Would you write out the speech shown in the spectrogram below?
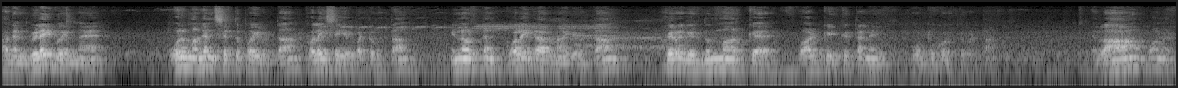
அதன் விளைவு என்ன? ஒரு மகன் செத்து போய்விட்டான் கொலை செய்யப்பட்டு விட்டான் இன்னொருத்தன் கொலைக்காரனாகிவிட்டான் பிறகு துன்மார்க்க வாழ்க்கைக்கு தன்னை ஒப்பு கொடுத்து விட்டான். எல்லாம் போனது.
